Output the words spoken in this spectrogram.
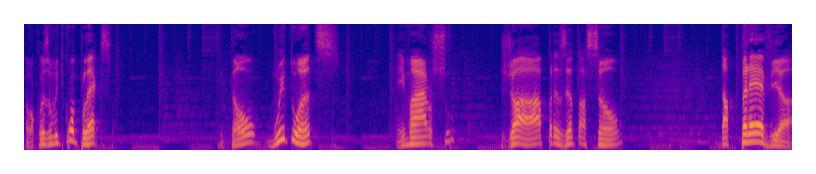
É uma coisa muito complexa. Então, muito antes, em março, já há apresentação da prévia.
